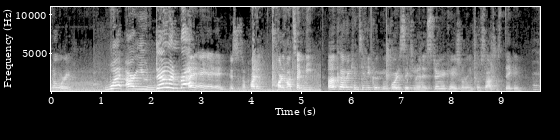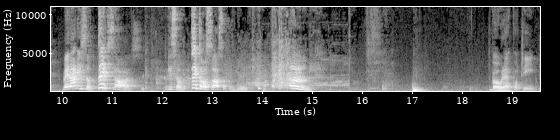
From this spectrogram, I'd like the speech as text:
Don't worry. What are you doing, bro? Hey, hey, hey, hey. This is a part of part of my technique. Uncover, continue cooking 46 minutes, stirring occasionally until sauce is thickened. Man, I need some thick sauce. Get some thick old sauce up in here. Mmm. Bon appetit.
